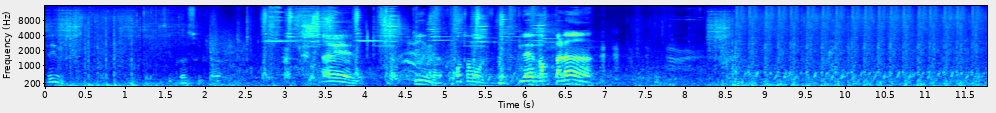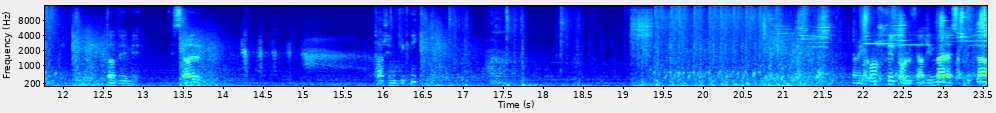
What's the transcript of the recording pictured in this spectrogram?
C'est quoi ce truc là Allez, pim, prends ton lèvre palin Attendez, mais sérieux Attends, j'ai une technique. Mais comment je fais pour le faire du mal à ce truc là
